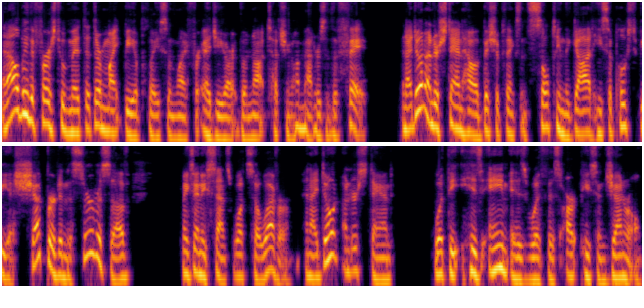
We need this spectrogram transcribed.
And I'll be the first to admit that there might be a place in life for edgy art, though not touching on matters of the faith. And I don't understand how a bishop thinks insulting the God he's supposed to be a shepherd in the service of makes any sense whatsoever. And I don't understand what the, his aim is with this art piece in general.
